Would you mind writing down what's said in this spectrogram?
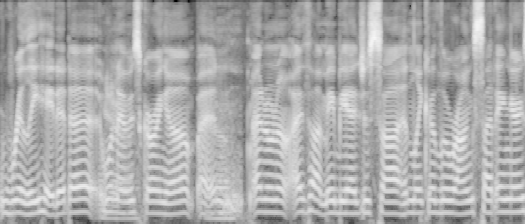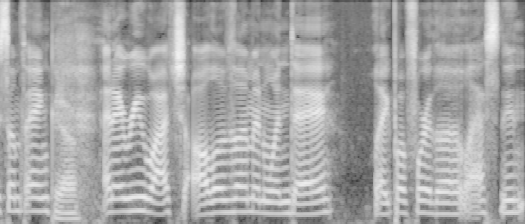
really hated it when I Yeah. was growing up, and I don't know. I thought maybe I just saw it in like a the wrong setting or something. yeah. And I rewatched all of them in one day, like before the last new,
